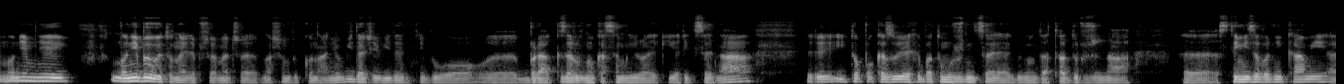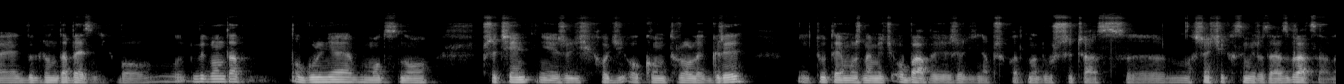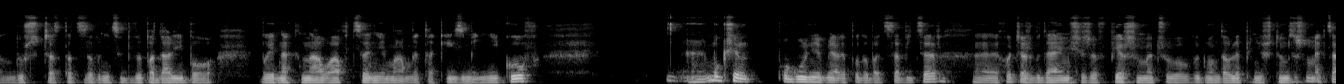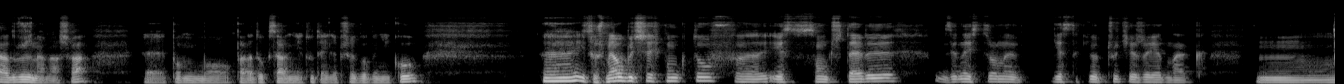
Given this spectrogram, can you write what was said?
No niemniej no nie były to najlepsze mecze w naszym wykonaniu. Widać ewidentnie było e, brak zarówno Casemiro, jak i Eriksena. E, I to pokazuje chyba tą różnicę, jak wygląda ta drużyna e, z tymi zawodnikami, a jak wygląda bez nich, bo wygląda ogólnie mocno przeciętnie, jeżeli chodzi o kontrolę gry. I tutaj można mieć obawy, jeżeli na przykład na dłuższy czas, na szczęście Casemiro zaraz wraca, ale na dłuższy czas tacy zawodnicy by wypadali, bo bo jednak na ławce nie mamy takich zmienników. Mógł się ogólnie w miarę podobać Sabicer, chociaż wydaje mi się, że w pierwszym meczu wyglądał lepiej niż w tym, zresztą jak cała drużyna nasza, pomimo paradoksalnie tutaj lepszego wyniku. I cóż, miało być 6 punktów, jest, są 4. Z jednej strony jest takie odczucie, że jednak, mm,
